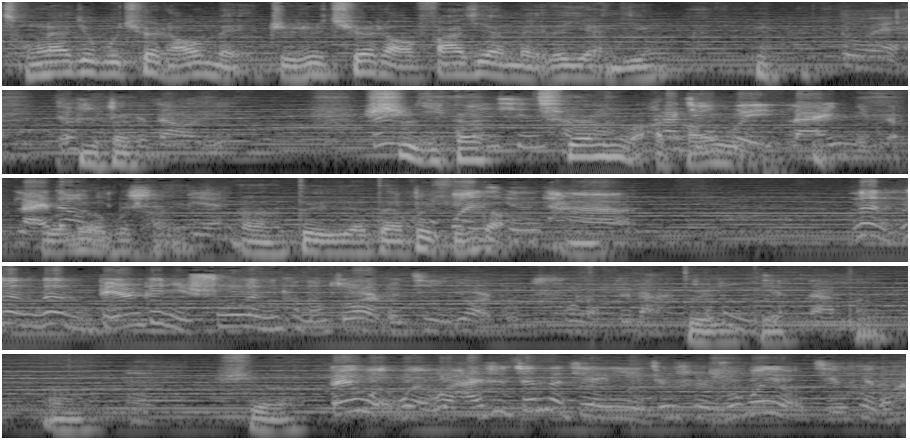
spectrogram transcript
从来就不缺少美，只是缺少发现美的眼睛。对，就是这个道理。世间千里马他，他常有，就会来你的，来到你的身边。嗯，对，也得会寻找。心他，那那那别人跟你说了，你可能左耳朵进右耳朵出了，对吧？对就这么对简单嘛。嗯，嗯，是的，所以我我我还是真的建议，就是如果有机会的话，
